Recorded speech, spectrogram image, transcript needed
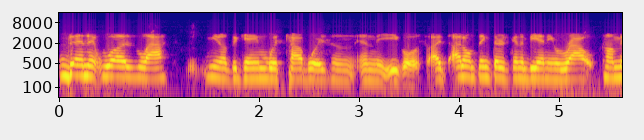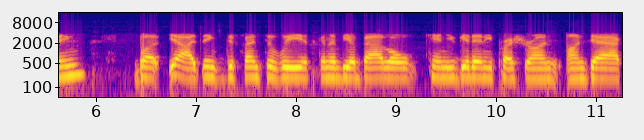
than it was last, you know, the game with Cowboys and, and the Eagles. I, I don't think there's going to be any route coming, but yeah, I think defensively it's going to be a battle. Can you get any pressure on on Dak?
